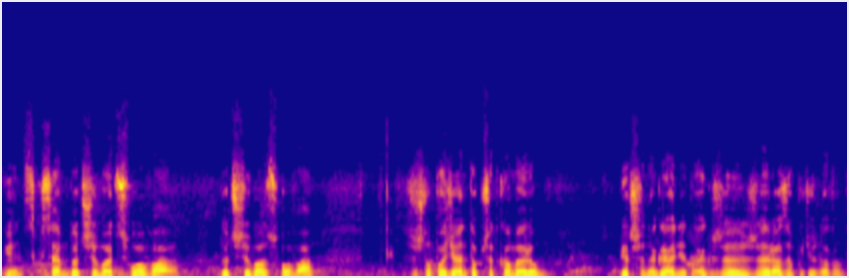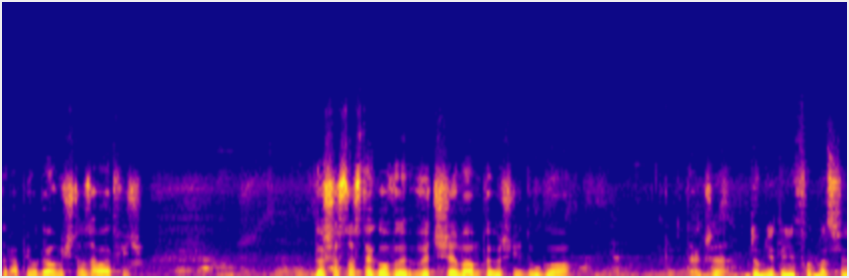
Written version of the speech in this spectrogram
więc chcę dotrzymać słowa, dotrzymam słowa. Zresztą powiedziałem to przed kamerą, pierwsze nagranie, tak, że, że razem pójdziemy na tą terapię. Udało mi się to załatwić. Do 16 wy, wytrzymam, to już niedługo. Także Do mnie te informacje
